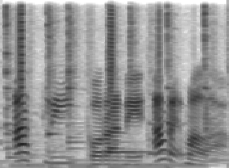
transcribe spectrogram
Asli Korane Arek Malang.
